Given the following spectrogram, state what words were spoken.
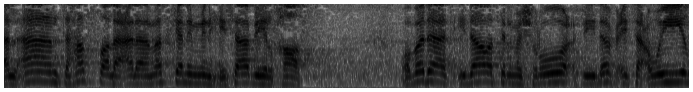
الآن تحصل على مسكن من حسابه الخاص وبدأت إدارة المشروع في دفع تعويض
